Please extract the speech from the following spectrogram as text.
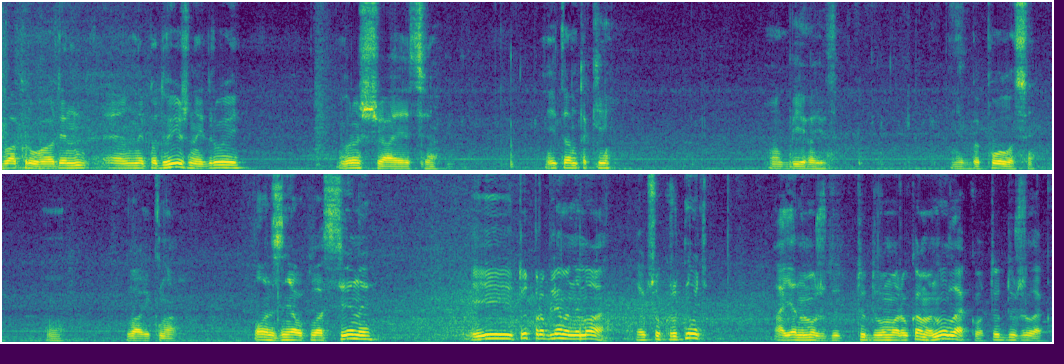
Два круга. Один е, неподвижний, другий вращається. І там такі от бігають якби полоси. Два вікна. Он зняв пластини. І тут проблеми нема. Якщо крутнуть, а я не можу тут, тут двома руками, ну легко, тут дуже легко.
